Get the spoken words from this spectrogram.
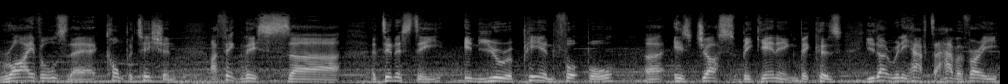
rivals, their competition, I think this uh, dynasty in European football uh, is just beginning because you don't really have to have a very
